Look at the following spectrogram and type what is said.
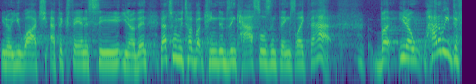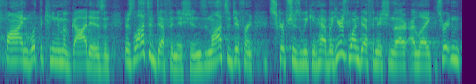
you know, you watch epic fantasy, you know, then that's when we talk about kingdoms and castles and things like that. But, you know, how do we define what the kingdom of God is? And there's lots of definitions and lots of different scriptures we can have. But here's one definition that I, like. It's written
